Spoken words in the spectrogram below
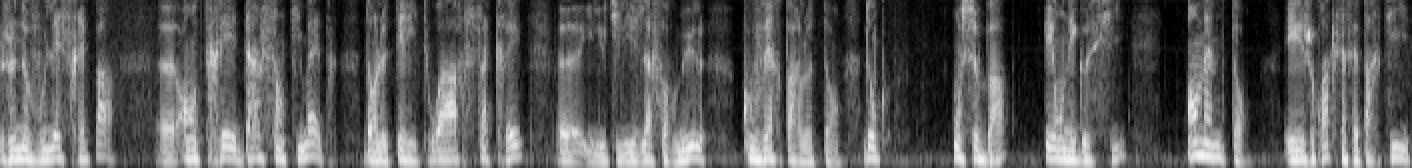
je ne vous laisserai pas euh, entrer d'un centimètre dans le territoire sacré. il utilise la formule couvert par l'OTAN. Donc on se bat et on négocie en même temps. Et je crois que ça fait partie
